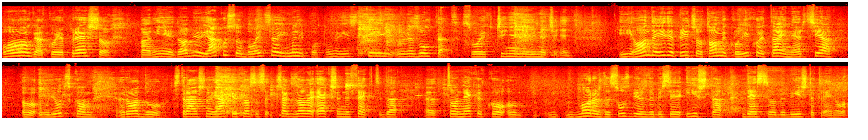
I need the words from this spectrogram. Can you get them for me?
ovoga koji je prešao pa nije dobio, iako su obojca imali potpuno isti rezultat svojih činjenja ili nečinjenja. I onda ide priča o tome koliko je ta inercija u ljudskom rodu strašno jaka i to se čak zove action effect, da to nekako moraš da suzbiješ da bi se išta desilo, da bi išta krenulo.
